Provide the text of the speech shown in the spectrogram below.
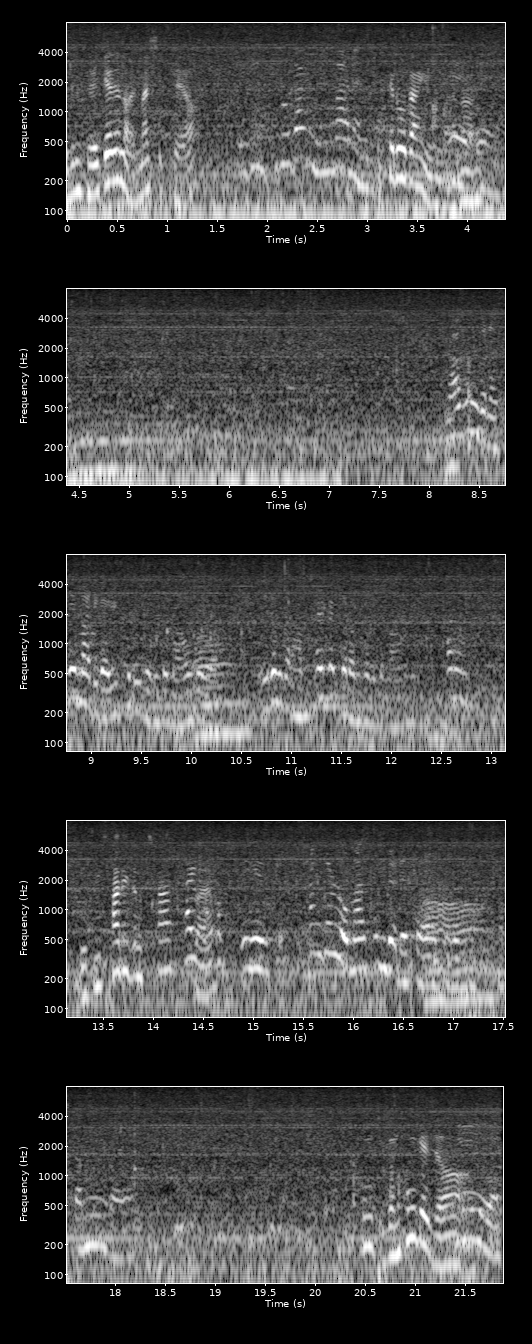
우린 대게는 얼마씩 해요? 여기 키로당 6만 원. 키로당 6만 네, 원. 작은 거는 3마리가 1kg 정도 나오고요. 아. 이런 거는 한 800g 정도 나옵니다. 한, 요즘 살이 좀 한, 찼어요? 이게 한글로만 선별해서 아. 지금 갖다 놓은 거예요. 홍, 이건 홍게죠? 네, 예.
